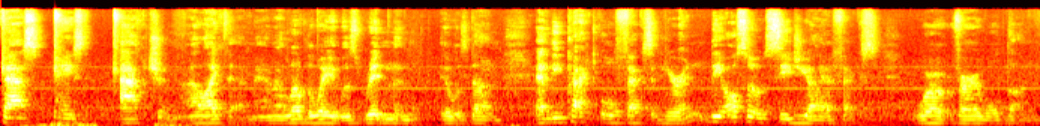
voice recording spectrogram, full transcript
fast-paced action. I like that, man. I love the way it was written and it was done, and the practical effects in here, and the also CGI effects were very well done.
